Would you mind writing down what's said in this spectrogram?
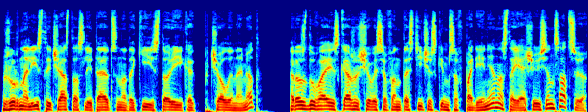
Журналисты часто слетаются на такие истории, как пчелы на мед, раздувая из кажущегося фантастическим совпадения настоящую сенсацию.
